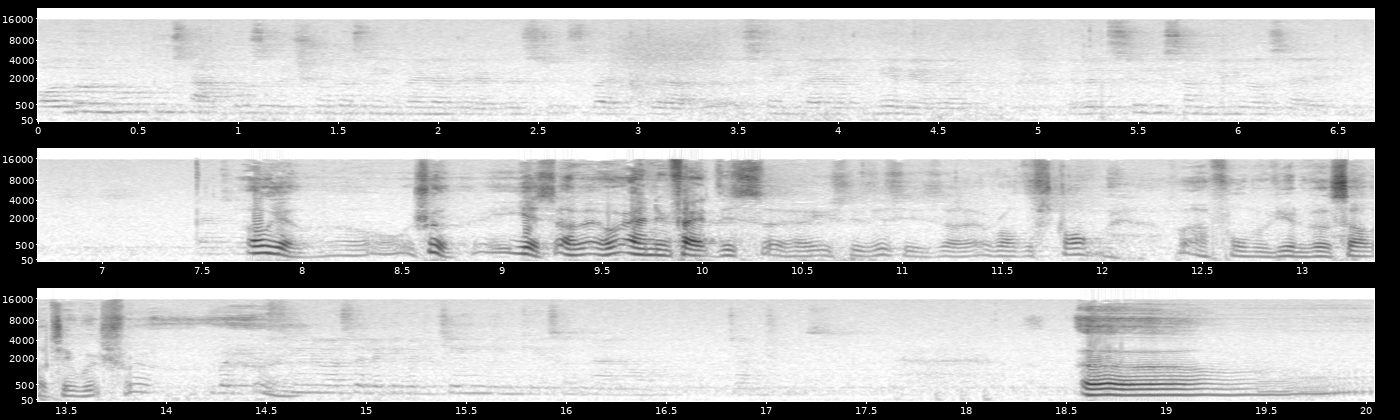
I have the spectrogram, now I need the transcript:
although no two samples will show the same kind of characteristics, but same kind of behavior, there will still be some universality. Oh yeah, uh, sure. Yes, uh, and in fact, this uh, you see, this is a rather strong uh, form of universality, which But this universality will change in case of nano junctions. Um,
